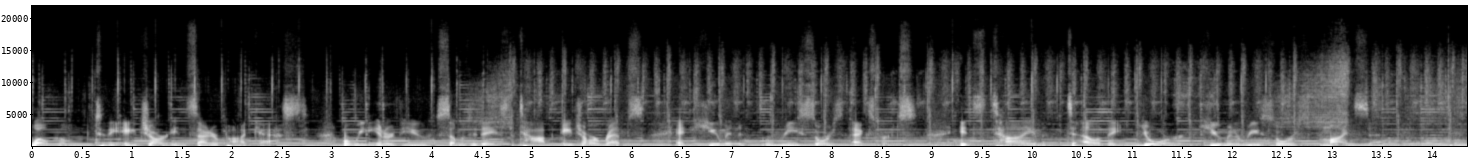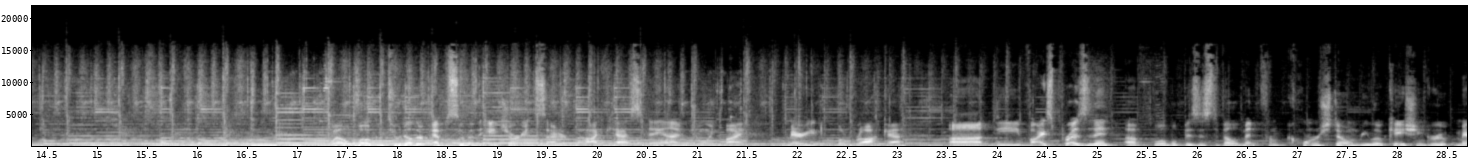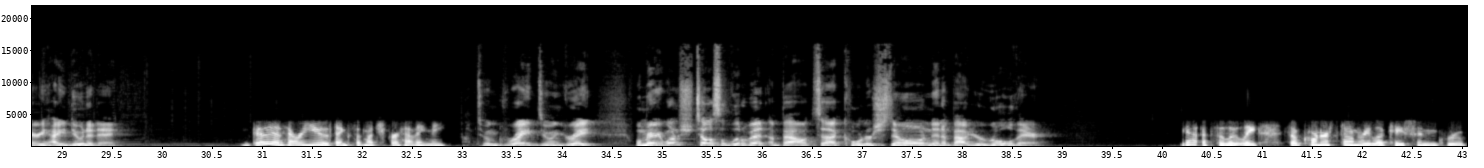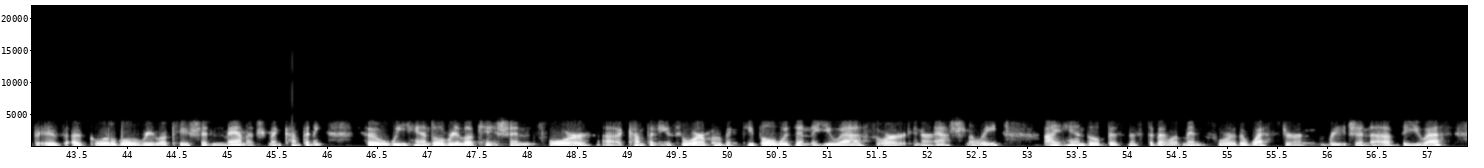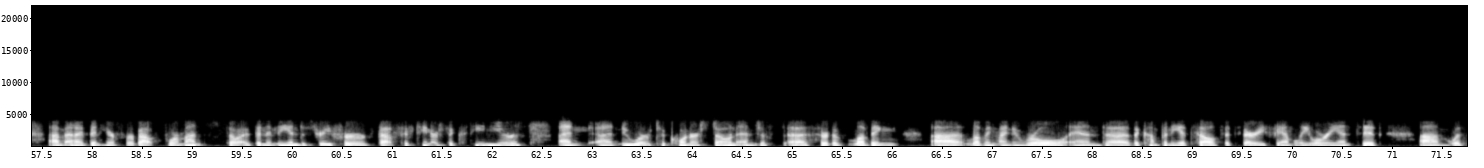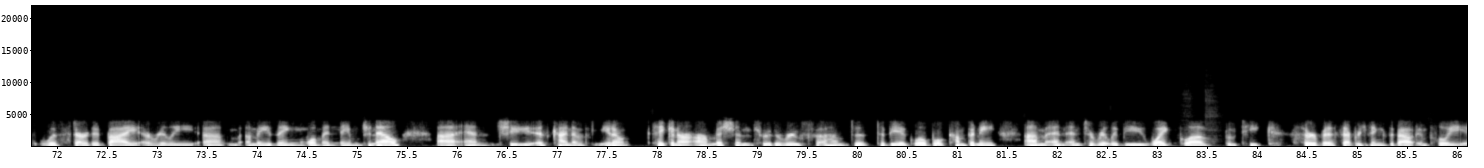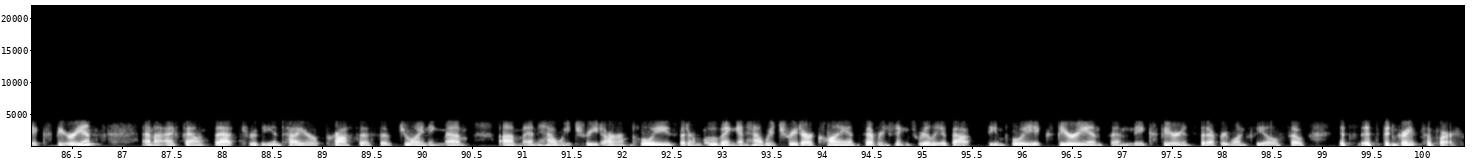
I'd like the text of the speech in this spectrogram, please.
Welcome to the HR Insider Podcast, where we interview some of today's top HR reps and human resource experts. It's time to elevate your human resource mindset. Well, welcome to another episode of the HR Insider Podcast. Today I'm joined by Mary LaRocca, uh, the Vice President of Global Business Development from Cornerstone Relocation Group. Mary, how are you doing today? Good. How are you? Thanks so much for having me. I'm doing great, doing great. Well, Mary, why don't you tell us a little bit about uh, Cornerstone and about your role there? Yeah, absolutely. So, Cornerstone Relocation Group is a global relocation management company. So, we handle relocation for uh, companies who are moving people within the U.S. or internationally. I handle business development for the western region of the U.S., um, and I've been here for about four months. So I've been in the industry for about 15 or 16 years, and uh, newer to Cornerstone, and just uh, sort of loving uh, loving my new role and uh, the company itself. It's very family oriented. Um, was was started by a really um, amazing woman named Janelle, uh, and she is kind of you know taken our, our mission through the roof um, to, to be a global company um, and, and to really be white glove boutique service. Everything's about employee experience. And I found that through the entire process of joining them um, and how we treat our employees that are moving and how we treat our clients. Everything's really about the employee experience and the experience that everyone feels. So it's it's been great so far.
